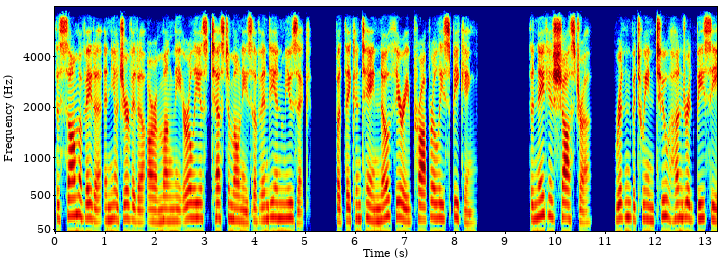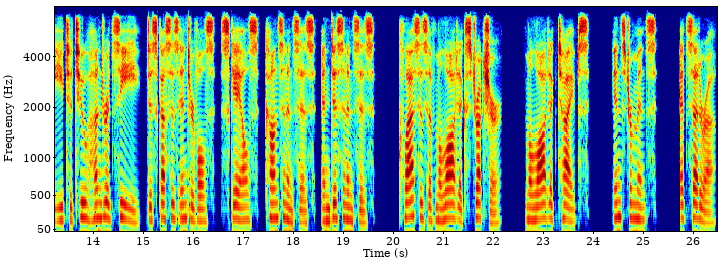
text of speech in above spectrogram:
The Samaveda and Yajurveda are among the earliest testimonies of Indian music, but they contain no theory properly speaking. The Natya Shastra, written between 200 BCE to 200 CE, discusses intervals, scales, consonances, and dissonances, classes of melodic structure, melodic types, instruments, etc.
